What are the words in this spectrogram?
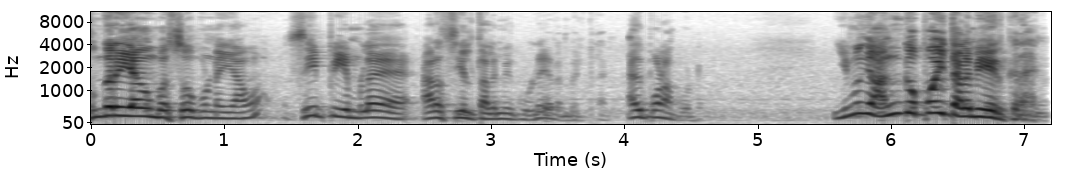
சுந்தரையாவும் பசவபுண்ணையாவும் சிபிஎம்மில் அரசியல் தலைமைக்குள்ளே இடம்பெற்றாங்க. அது போனால் கூட்டம் இவங்க அங்கே போய் தலைமையே இருக்கிறாங்க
